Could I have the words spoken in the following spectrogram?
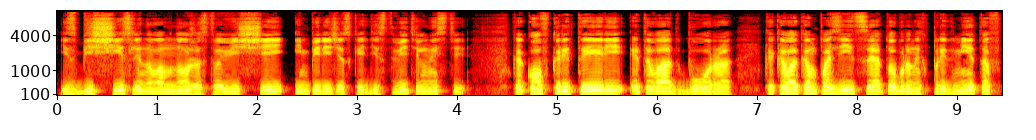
из бесчисленного множества вещей эмпирической действительности, каков критерий этого отбора, какова композиция отобранных предметов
